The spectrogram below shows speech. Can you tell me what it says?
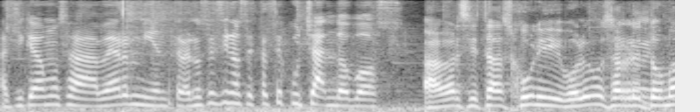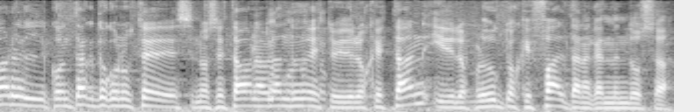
Así que vamos a ver mientras... No sé si nos estás escuchando vos. A ver si estás, Juli. Volvemos a retomar el contacto con ustedes. Nos estaban hablando de esto y de los que están y de los productos que faltan acá en Mendoza.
